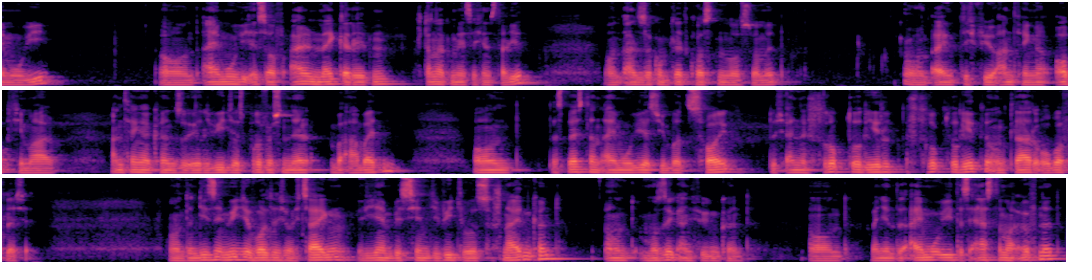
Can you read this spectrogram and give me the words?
iMovie. Und iMovie ist auf allen Mac-Geräten standardmäßig installiert und also komplett kostenlos somit. Und eigentlich für Anfänger optimal. Anfänger können so ihre Videos professionell bearbeiten. Und das Beste an iMovie ist überzeugt durch eine strukturierte und klare Oberfläche. Und in diesem Video wollte ich euch zeigen, wie ihr ein bisschen die Videos schneiden könnt und Musik einfügen könnt. Und wenn ihr iMovie das erste Mal öffnet,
